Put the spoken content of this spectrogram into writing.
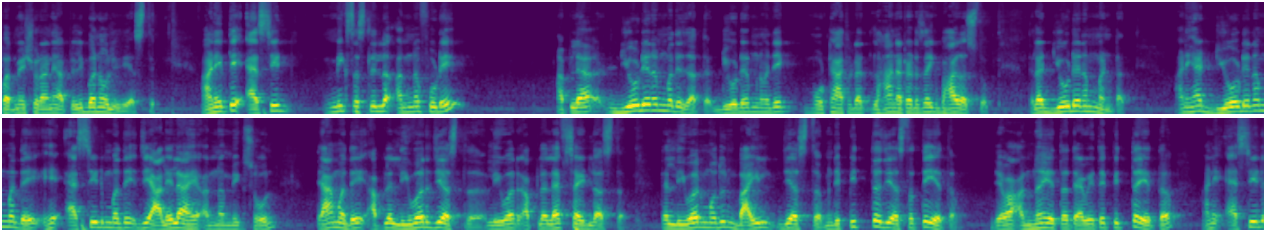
परमेश्वराने आपल्याला बनवलेली असते. आणि ते ॲसिड मिक्स असलेलं अन्न पुढे आपल्या डिओडेनममध्ये जातं. डिओडेनम म्हणजे एक मोठ्या आतड्यात लहान आठवड्याचा एक भाग असतो. त्याला डिओडेनम म्हणतात. आणि ह्या डिओडेनममध्ये हे ॲसिडमध्ये जे आलेलं आहे अन्न मिक्स होऊन त्यामध्ये आपलं लिव्हर जे असतं लिव्हर आपल्या लेफ्ट साईडला असतं त्या लिव्हरमधून बाईल जे असतं म्हणजे पित्त जे असतं ते येतं. जेव्हा अन्न येतं त्यावेळी ते पित्त येतं आणि ॲसिड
